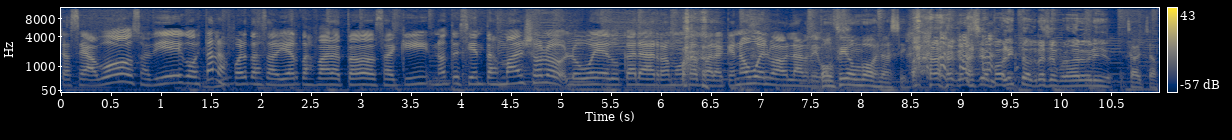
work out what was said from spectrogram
ya sea a vos, a Diego. Están las puertas abiertas para todos aquí. No te sientas mal, yo lo, lo voy a educar a Ramona para que no vuelva a hablar de vos. Confío en vos, Nasi. gracias, Pablito. Gracias por haber venido. chao, chao.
